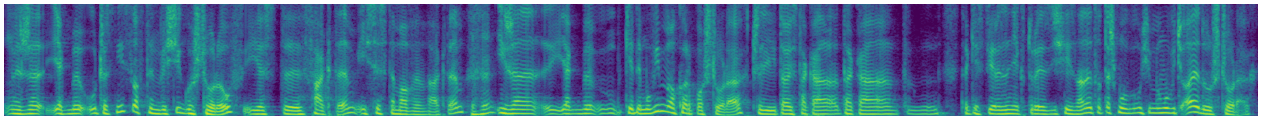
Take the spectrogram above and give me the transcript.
że jakby uczestnictwo w tym wyścigu szczurów jest faktem i systemowym faktem, mhm. i że jakby kiedy mówimy o korposzczurach, czyli to jest taka, taka, takie stwierdzenie, które jest dzisiaj znane, to też musimy mówić o edu szczurach.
